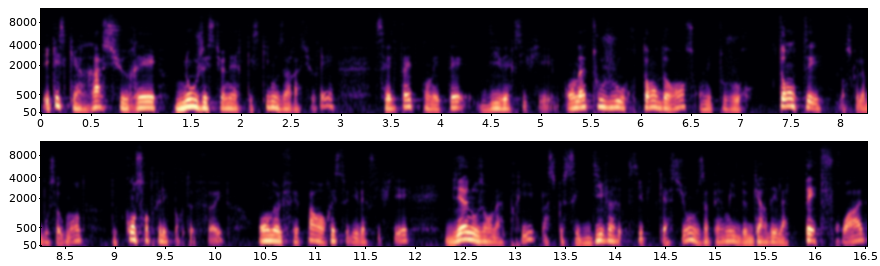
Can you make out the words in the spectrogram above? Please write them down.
Et qu'est-ce qui a rassuré nous, gestionnaires? Qu'est-ce qui nous a rassurés C'est le fait qu'on était diversifié. On a toujours tendance, on est toujours tenter, lorsque la bourse augmente, de concentrer les portefeuilles. On ne le fait pas, on reste diversifié. Bien nous en a pris parce que cette diversification nous a permis de garder la tête froide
